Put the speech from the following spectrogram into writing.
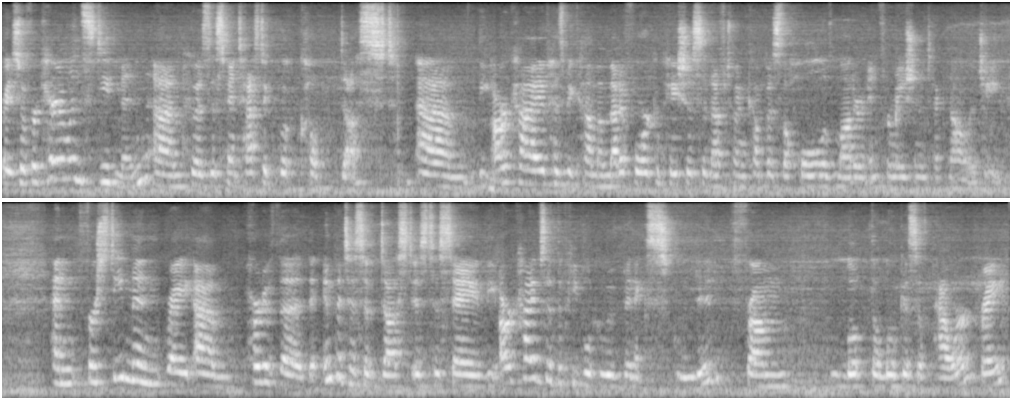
Right, so for Carolyn Steedman, um, who has this fantastic book called Dust, um, the archive has become a metaphor capacious enough to encompass the whole of modern information technology. And for Steedman, right, um, part of the, the impetus of Dust is to say the archives of the people who have been excluded from lo the locus of power, right?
